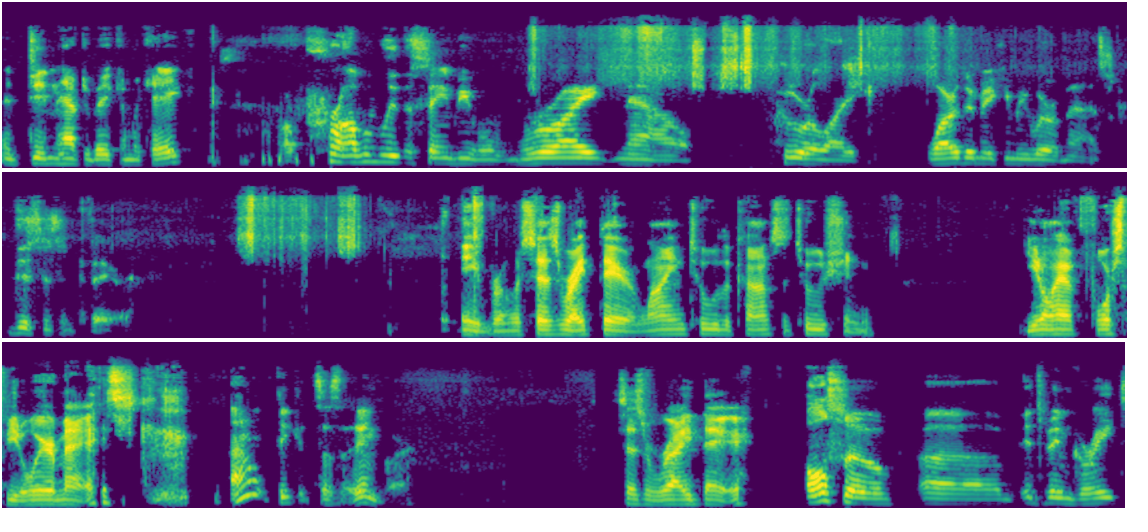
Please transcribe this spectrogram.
and didn't have to bake him a cake are probably the same people right now who are like, why are they making me wear a mask? This isn't fair. Hey, bro, it says right there, line two of the Constitution. You don't have to force me to wear a mask. I don't think it says that anywhere. It says right there. Also, um it's been great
